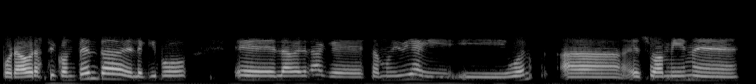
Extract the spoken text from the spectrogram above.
por ahora estoy contenta, el equipo eh, la verdad que está muy bien y, bueno, eso a mí me,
